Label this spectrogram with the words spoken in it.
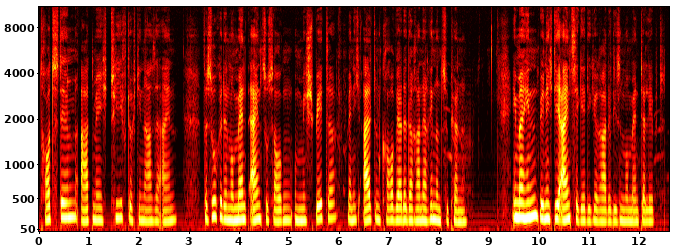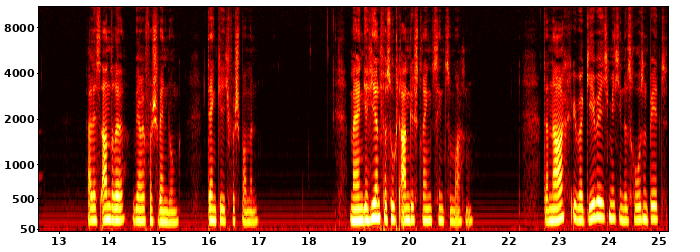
Trotzdem atme ich tief durch die Nase ein, versuche den Moment einzusaugen, um mich später, wenn ich alt und grau werde, daran erinnern zu können. Immerhin bin ich die Einzige, die gerade diesen Moment erlebt. Alles andere wäre Verschwendung, denke ich verschwommen. Mein Gehirn versucht angestrengt Sinn zu machen. Danach übergebe ich mich in das Rosenbeet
